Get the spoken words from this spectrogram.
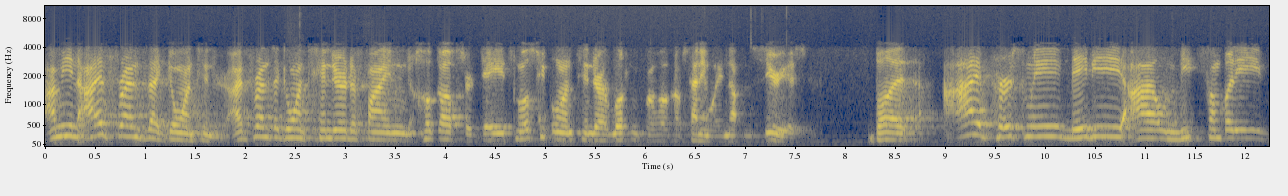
I mean, I have friends that go on Tinder. I have friends that go on Tinder to find hookups or dates. Most people on Tinder are looking for hookups anyway, nothing serious. But I personally, maybe I'll meet somebody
